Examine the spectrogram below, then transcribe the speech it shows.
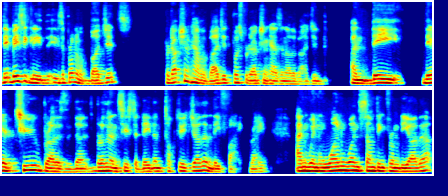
they basically it's a problem of budgets production have a budget post-production has another budget and they they're two brothers the brother and sister. They don't talk to each other and they fight right? And when one wants something from the other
